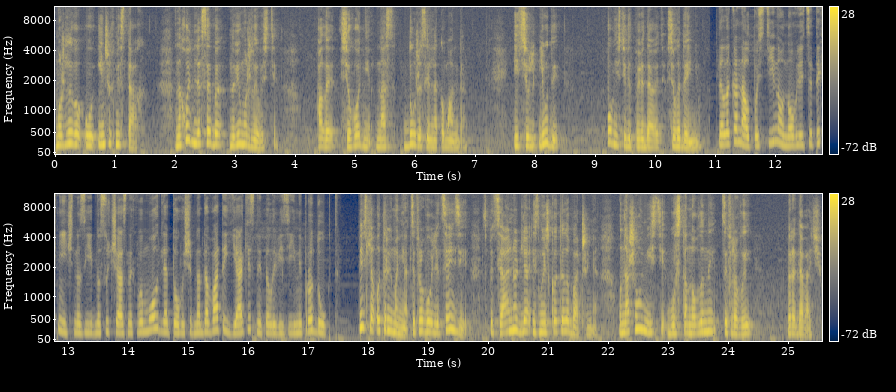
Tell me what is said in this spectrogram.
можливо, у інших містах, знаходять для себе нові можливості. Але сьогодні в нас дуже сильна команда. І ці люди повністю відповідають сьогоденню. Телеканал постійно оновлюється технічно згідно сучасних вимог для того, щоб надавати якісний телевізійний продукт. Після отримання цифрової ліцензії спеціально для ізмаїльського телебачення у нашому місті був встановлений цифровий передавач.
